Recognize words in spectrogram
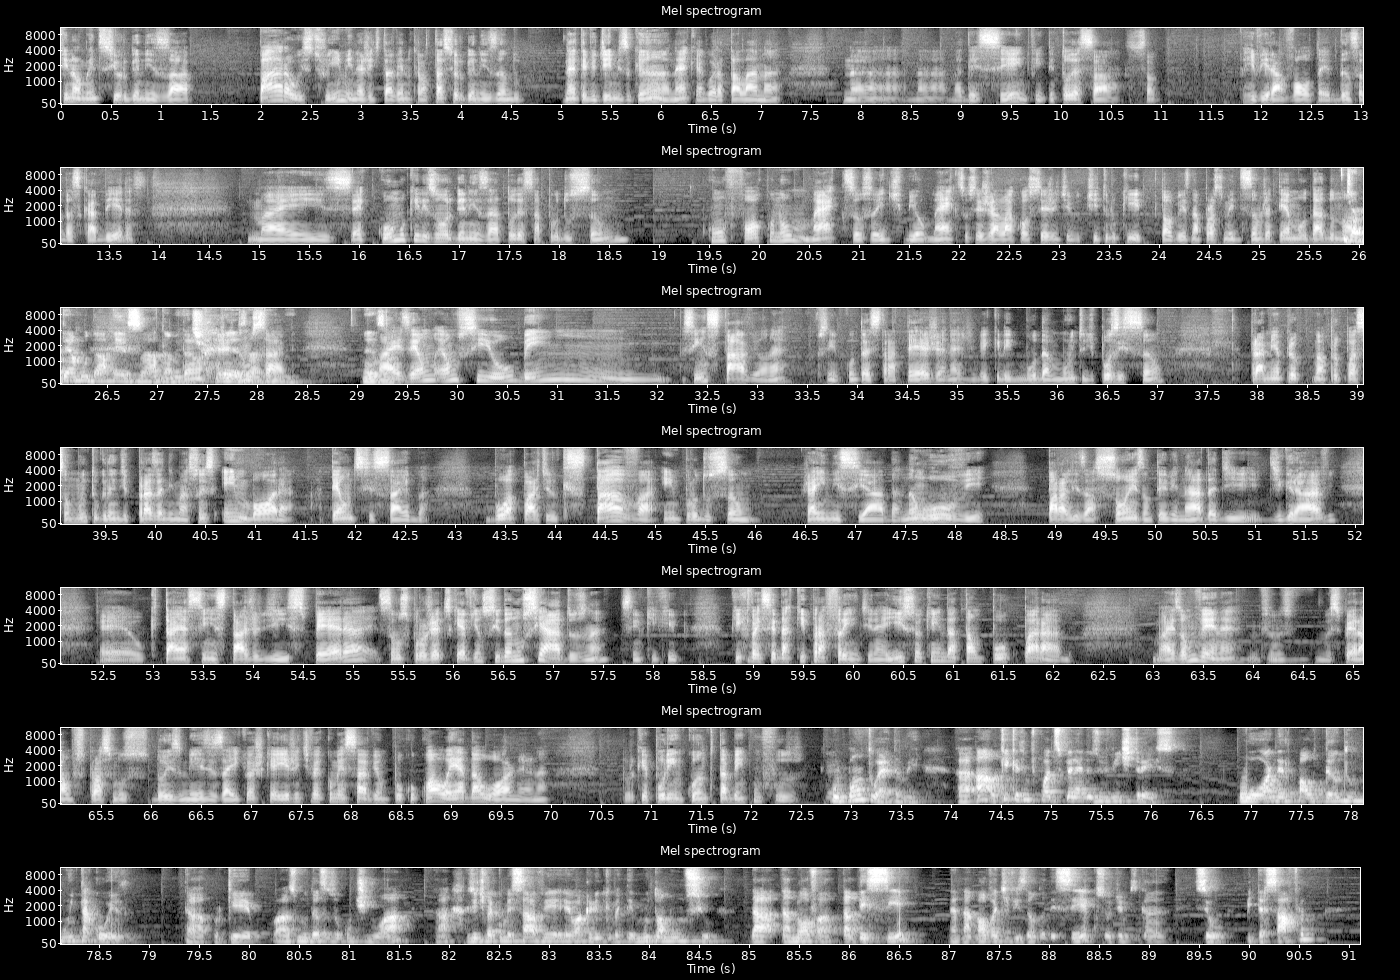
finalmente se organizar para o streaming, né? A gente está vendo que ela está se organizando, né? Teve James Gunn, né? Que agora está lá na, na, na, na, DC, enfim, tem toda essa, essa reviravolta aí, dança das cadeiras. Mas é como que eles vão organizar toda essa produção com foco no Max, ou seja, HBO Max, ou seja lá qual seja o título que talvez na próxima edição já tenha mudado o nome. Já tenha mudado, exatamente. Então a gente exatamente. não sabe. Exato. Mas é um, é um CEO bem assim, instável, né? Assim, quanto à estratégia, né? A gente vê que ele muda muito de posição. Para mim, é uma preocupação muito grande para as animações, embora, até onde se saiba, boa parte do que estava em produção já iniciada, não houve paralisações, não teve nada de, de grave. É, o que está assim, em estágio de espera são os projetos que haviam sido anunciados, né? Assim, o que, que que, que vai ser daqui para frente, né? Isso é que ainda está um pouco parado. Mas vamos ver, né? Vamos esperar os próximos dois meses aí, que eu acho que aí a gente vai começar a ver um pouco qual é a da Warner, né? Porque por enquanto está bem confuso. O ponto é também. Uh, ah, o que, que a gente pode esperar em 2023? O Warner pautando muita coisa, tá? Porque as mudanças vão continuar, tá? A gente vai começar a ver, eu acredito que vai ter muito anúncio da, da nova, da DC, né, nova divisão da DC, com o seu James Gunn seu Peter Safran,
